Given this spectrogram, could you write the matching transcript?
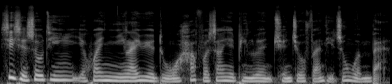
谢谢收听，也欢迎您来阅读《哈佛商业评论》全球繁体中文版。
